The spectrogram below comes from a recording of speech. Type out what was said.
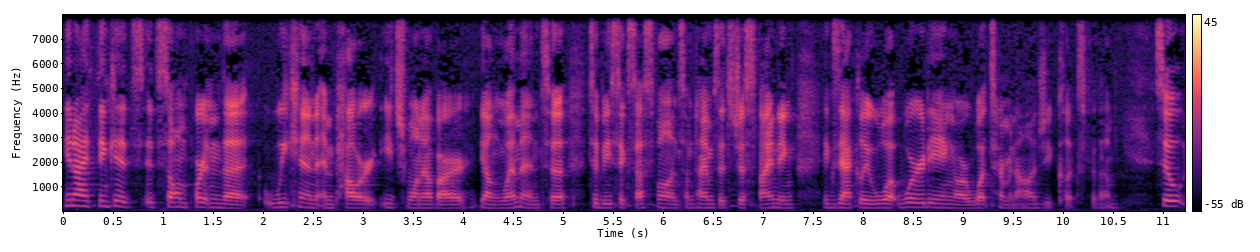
you know, I think it's it's so important that we can empower each one of our young women to to be successful, and sometimes it's just finding exactly what wording or what terminology clicks for them. So,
